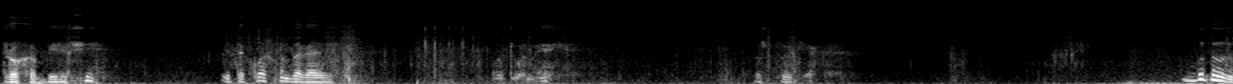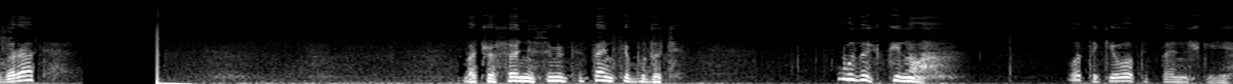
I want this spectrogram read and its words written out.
трохи більші. І також на березі. От вони ростуть як. Будемо збирати. Бачу, сьогодні самі підпеньки будуть. Будуть в кіно. От такі о підпенечки є.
